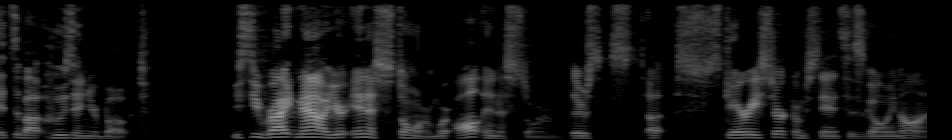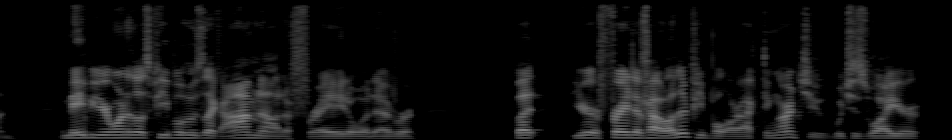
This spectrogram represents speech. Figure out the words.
it's about who's in your boat. You see, right now, you're in a storm. We're all in a storm. There's uh, scary circumstances going on. And maybe you're one of those people who's like, I'm not afraid or whatever. But you're afraid of how other people are acting, aren't you? Which is why you're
